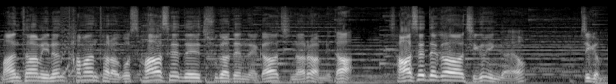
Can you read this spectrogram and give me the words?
만타미는 타만타라고 4세대에 추가된 애가 진화를 합니다. 4세대가 지금인가요? 지금.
